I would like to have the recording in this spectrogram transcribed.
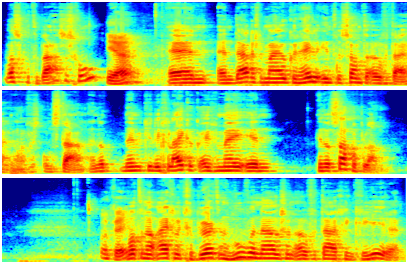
was ik op de basisschool. Ja, En, en daar is bij mij ook een hele interessante overtuiging over ontstaan. En dat neem ik jullie gelijk ook even mee in, in dat stappenplan. oké. Wat er nou eigenlijk gebeurt en hoe we nou zo'n overtuiging creëren.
